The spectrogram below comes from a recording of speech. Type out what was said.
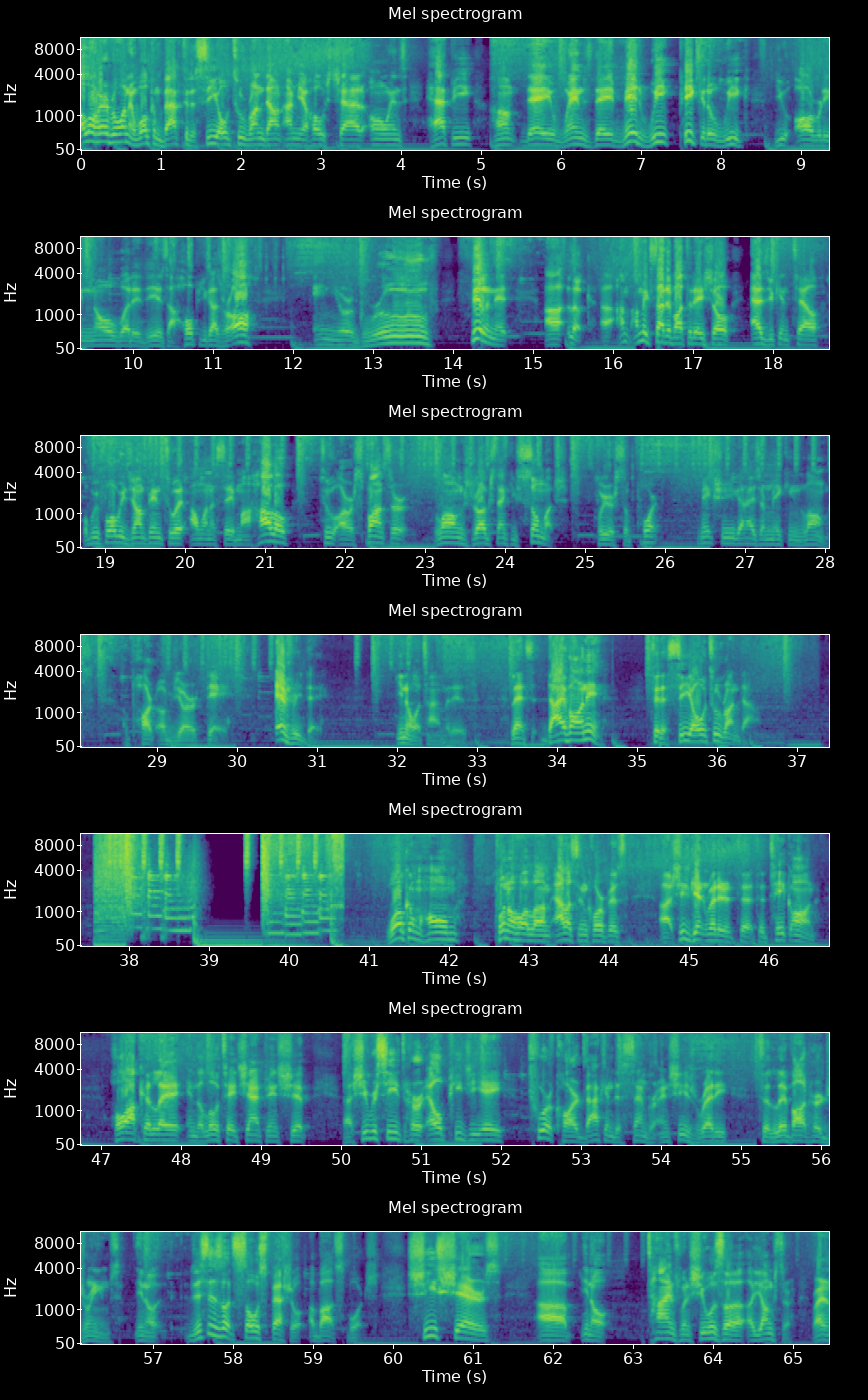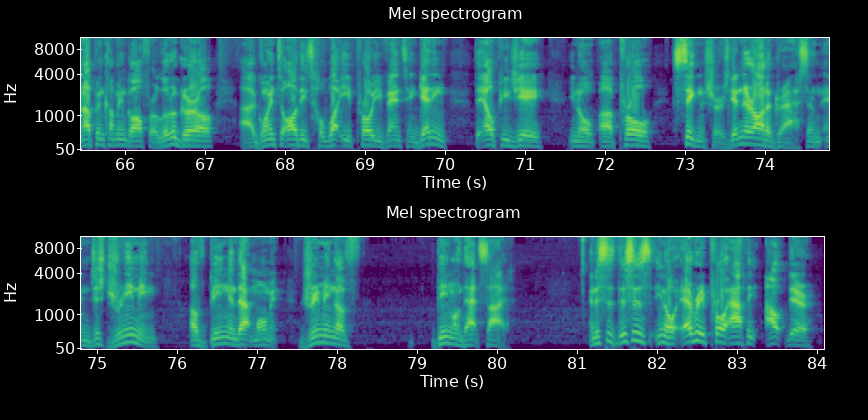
Hello, everyone, and welcome back to the CO2 Rundown. I'm your host, Chad Owens. Happy Hump Day, Wednesday, midweek, peak of the week. You already know what it is. I hope you guys are all in your groove, feeling it. Uh, look, uh, I'm, I'm excited about today's show, as you can tell. But before we jump into it, I want to say mahalo to our sponsor, Longs Drugs. Thank you so much for your support. Make sure you guys are making Longs a part of your day. Every day. You know what time it is. Let's dive on in to the CO2 rundown. Welcome home, Punahou alum Allisen Corpuz. Uh, she's getting ready to, to, take on Hoakalei in the Lotte Championship. Uh, she received her LPGA tour card back in December and she's ready to live out her dreams. You know, this is what's so special about sports. She shares, uh, you know, times when she was a, a youngster, right? An up and coming golfer, a little girl, uh, going to all these Hawaii pro events and getting the LPGA, you know, uh, pro signatures, getting their autographs, and, and just dreaming of being in that moment, dreaming of being on that side. And this is this is you know every pro athlete out there.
